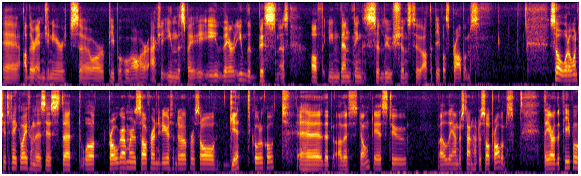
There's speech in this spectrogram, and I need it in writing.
uh, other engineers uh, or people who are actually in the space they're in the business of inventing solutions to other people's problems. So what I want you to take away from this is that what programmers, software engineers and developers all get, quote unquote, uh, that others don't, is to, well, they understand how to solve problems. They are the people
